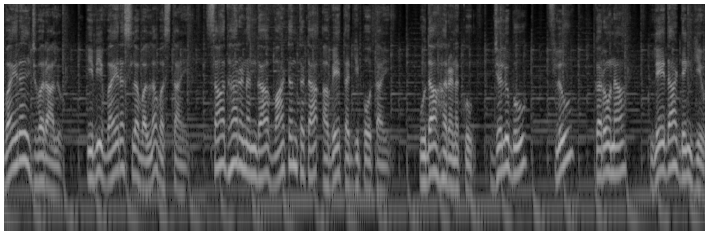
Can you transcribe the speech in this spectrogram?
వైరల్ జ్వరాలు. ఇవి వైరస్ల వల్ల వస్తాయి. సాధారణంగా వాటంతటా అవే తగ్గిపోతాయి. ఉదాహరణకు జలుబు ఫ్లూ కరోనా లేదా డెంగ్యూ.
